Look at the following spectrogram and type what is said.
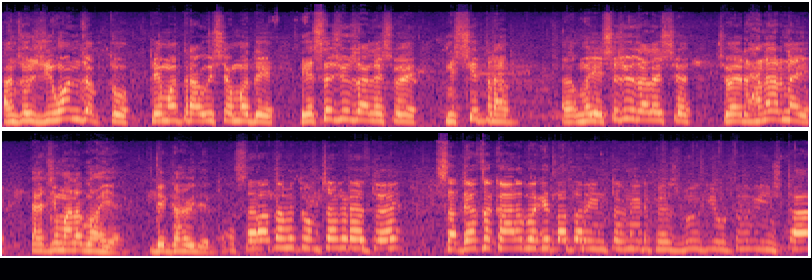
आणि जो जीवन जगतो ते मात्र आयुष्यामध्ये यशस्वी झाल्याशिवाय निश्चित राहत अ, म्हणजे यशस्वी झाल्याशिवाय शिवाय राहणार नाही याची मला ग्वाही आहे. दे गावी देतो. सर आता मी तुमच्याकडे येतोय. सध्याचा काळ बघितला तर इंटरनेट फेसबुक यूट्यूब इंस्टा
